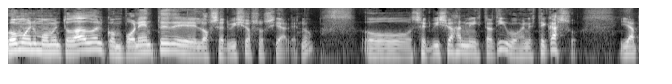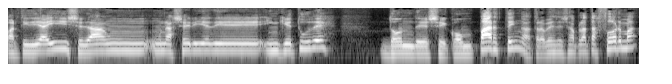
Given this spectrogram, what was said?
como en un momento dado el componente de los servicios sociales, ¿no? o servicios administrativos en este caso. Y a partir de ahí se dan una serie de inquietudes donde se comparten a través de esa plataforma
